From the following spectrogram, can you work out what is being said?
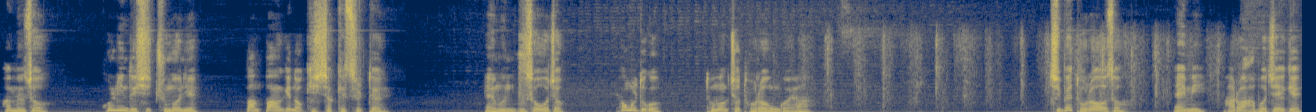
하면서 홀린 듯이 주머니에 빵빵하게 넣기 시작했을 때 M은 무서워져 형을 두고 도망쳐 돌아온 거야. 집에 돌아와서 M이 바로 아버지에게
